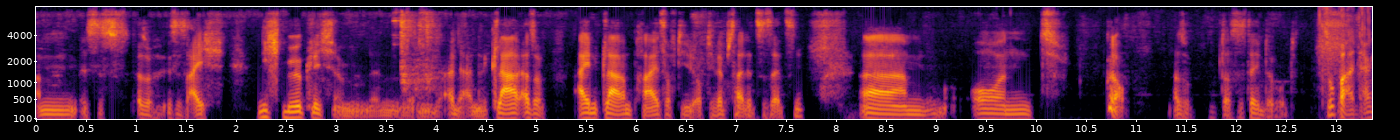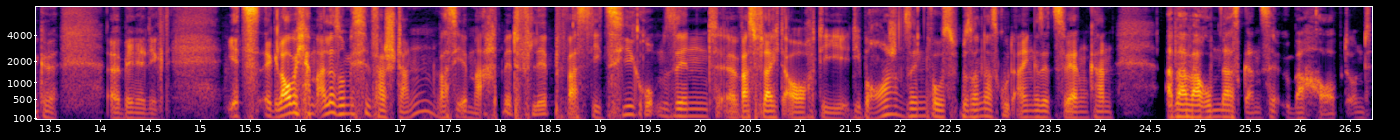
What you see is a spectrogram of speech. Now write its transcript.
ähm, ist, es, also ist es eigentlich nicht möglich, ähm, eine, eine klar, also einen klaren Preis auf die, auf die Webseite zu setzen. Ähm, und genau, also das ist der Hintergrund. Super, danke, äh, Benedikt. Jetzt, äh, glaube ich, haben alle so ein bisschen verstanden, was ihr macht mit Flip, was die Zielgruppen sind, äh, was vielleicht auch die, die Branchen sind, wo es besonders gut eingesetzt werden kann. Aber warum das Ganze überhaupt? Und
